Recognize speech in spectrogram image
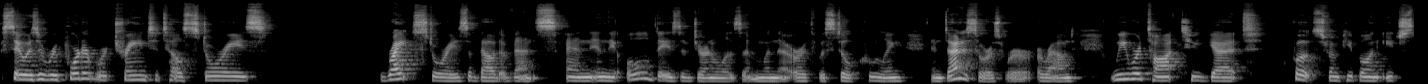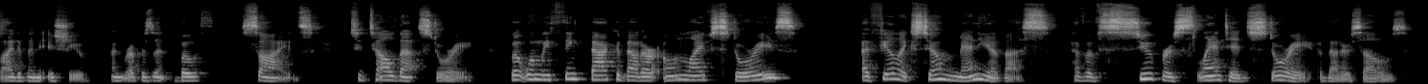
So, as a reporter, we're trained to tell stories, write stories about events. And in the old days of journalism, when the earth was still cooling and dinosaurs were around, we were taught to get quotes from people on each side of an issue and represent both sides to tell that story. But when we think back about our own life stories, I feel like so many of us have a super slanted story about ourselves.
